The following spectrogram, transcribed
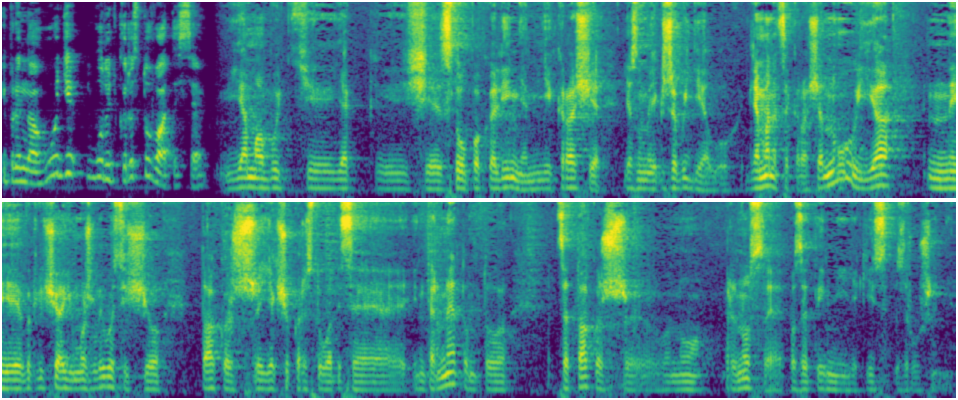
і при нагоді будуть користуватися. Я, мабуть, як ще з того покоління, мені краще, я знаю, як живий діалог. Для мене це краще. Ну, я не виключаю можливості, що також, якщо користуватися інтернетом, то це також е, воно приносить позитивні якісь зрушення.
